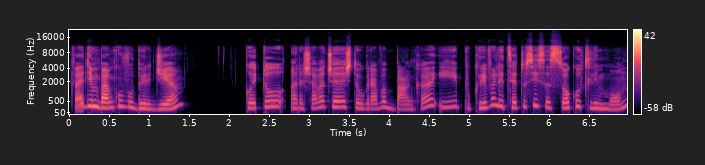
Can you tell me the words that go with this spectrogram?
Това е един банков обирджия, който решава, че ще ограбва банка и покрива лицето си с сок от лимон,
